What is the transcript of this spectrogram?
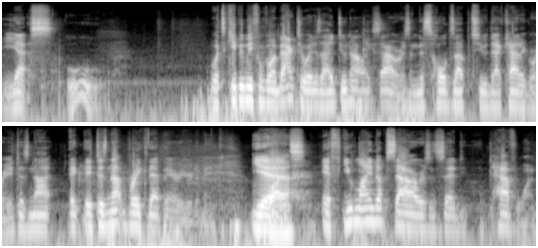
Yes. Ooh. What's keeping me from going back to it is I do not like sours, and this holds up to that category. It does not. It, it does not break that barrier to me. Yeah. But if you lined up sours and said have one,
